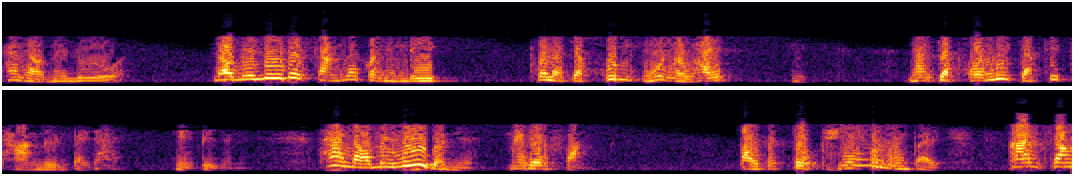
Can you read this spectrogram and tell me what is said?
ถ้าเราไม่รู้ เราไม่รู้ได้ฟังแล้วก็ยังดี เพราะเราจะคุ้นหูเราไว้เราจะพอรู้จักทิศทางเดินไปได้เนี่ยเป็นอย่างนี้ถ้าเราไม่รู้แบบเนี้ยไม่ได้ฟัง ไปกระตกเหวลงไป การฟัง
